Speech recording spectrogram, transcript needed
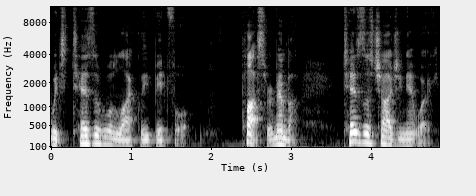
which Tesla will likely bid for. Plus, remember, Tesla's charging network,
